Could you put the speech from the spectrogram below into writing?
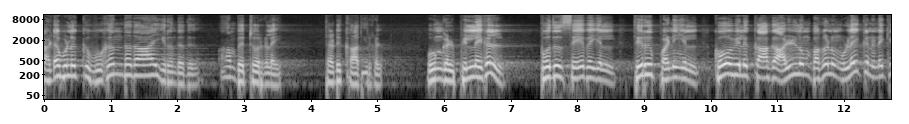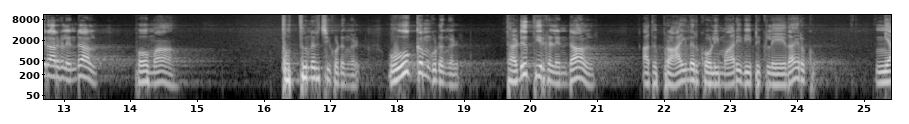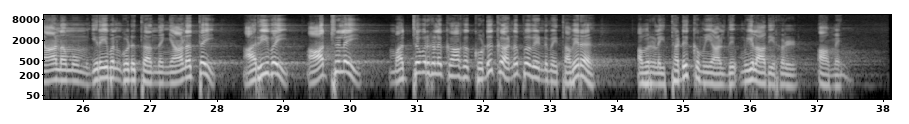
கடவுளுக்கு உகந்ததாய் இருந்தது. ஆம் பெற்றோர்களை தடுக்காதீர்கள். உங்கள் பிள்ளைகள் பொது சேவையில் திருப்பணியில் கோவிலுக்காக அள்ளும் பகலும் உழைக்க நினைக்கிறார்கள் என்றால் போமா புத்துணர்ச்சி கொடுங்கள் ஊக்கம் கொடுங்கள். தடுத்தீர்கள் என்றால் அது பிராய்லர் கோழி மாதிரி வீட்டுக்குள்ளேயே தான் இருக்கும். ஞானமும் இறைவன் கொடுத்த அந்த ஞானத்தை அறிவை ஆற்றலை மற்றவர்களுக்காக கொடுக்க அனுப்ப வேண்டுமே தவிர அவர்களை தடுக்க முயலாது முயலாதீர்கள். ஆமேன்.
